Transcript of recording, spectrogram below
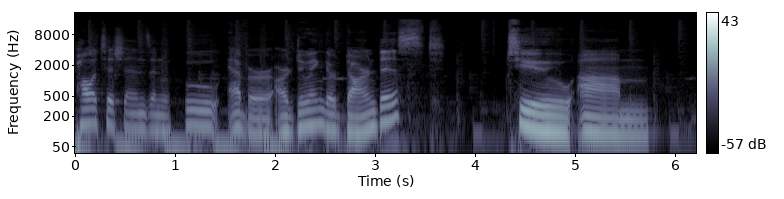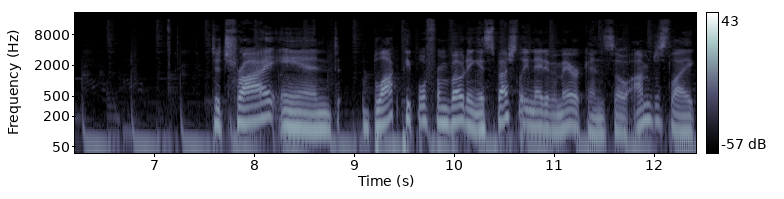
politicians and whoever are doing their darndest to um, to try and block people from voting, especially Native Americans. So I'm just like,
